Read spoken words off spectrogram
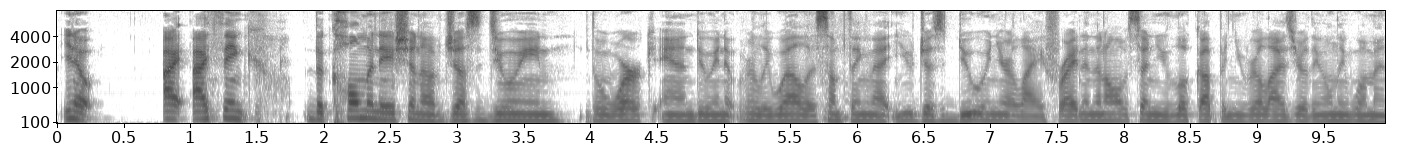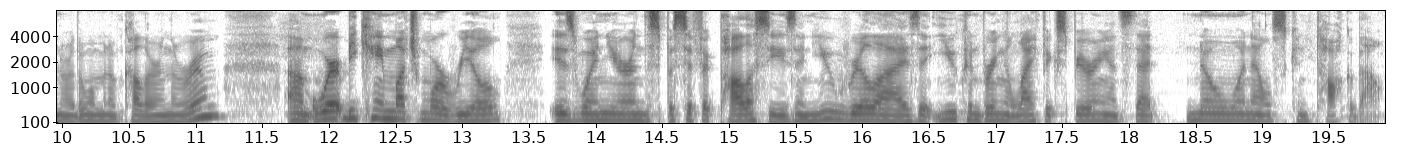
you know, I, I think the culmination of just doing the work and doing it really well is something that you just do in your life, right? And then all of a sudden you look up and you realize you're the only woman or the woman of color in the room. Um, where it became much more real is when you're in the specific policies and you realize that you can bring a life experience that no one else can talk about.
